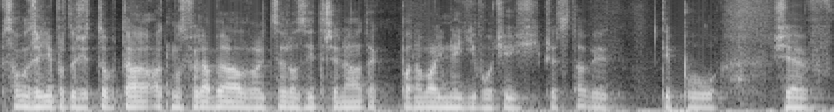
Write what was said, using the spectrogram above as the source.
Samozřejmě, protože to, ta atmosféra byla velice rozjitřená, tak panovaly nejdivočejší představy typu, že v,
